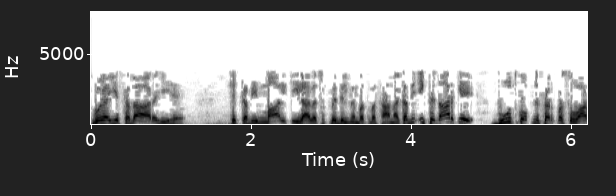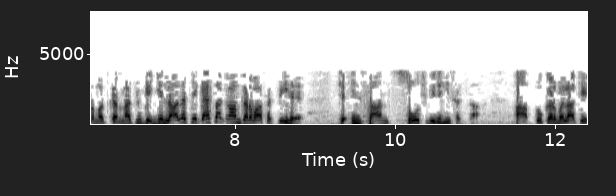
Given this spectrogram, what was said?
گویا یہ صدا آ رہی ہے کہ کبھی مال کی لالچ اپنے دل میں مت بسانا، کبھی اقتدار کے بھوت کو اپنے سر پر سوار مت کرنا، کیونکہ یہ لالچ ایک ایسا کام کروا سکتی ہے کہ انسان سوچ بھی نہیں سکتا۔ آپ کو کربلا کے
